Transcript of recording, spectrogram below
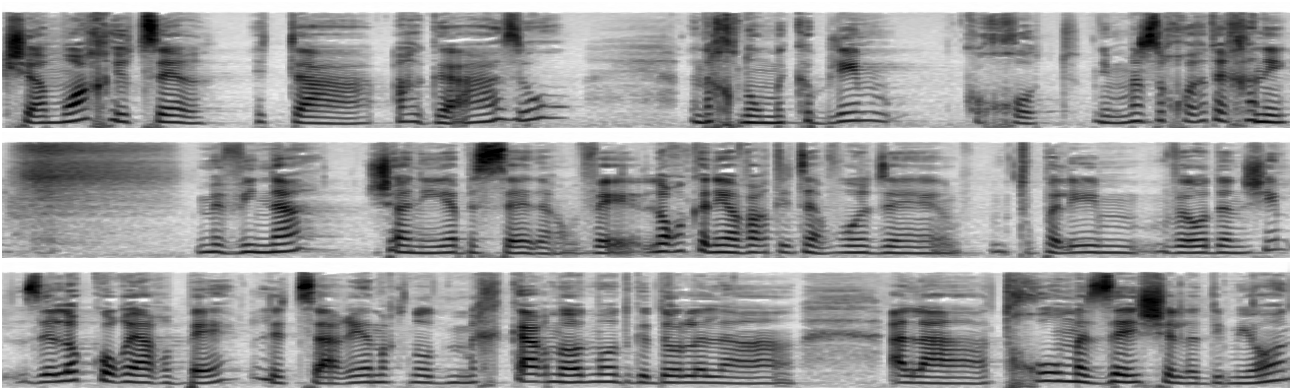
כשהמוח יוצר את ההרגעה הזו, אנחנו מקבלים כוחות. אני ממש זוכרת איך אני מבינה שאני אהיה בסדר. ולא רק אני עברתי את זה, עברו את זה מטופלים ועוד אנשים, זה לא קורה הרבה, לצערי, אנחנו עוד מחקר מאוד מאוד גדול על, ה, על התחום הזה של הדמיון,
